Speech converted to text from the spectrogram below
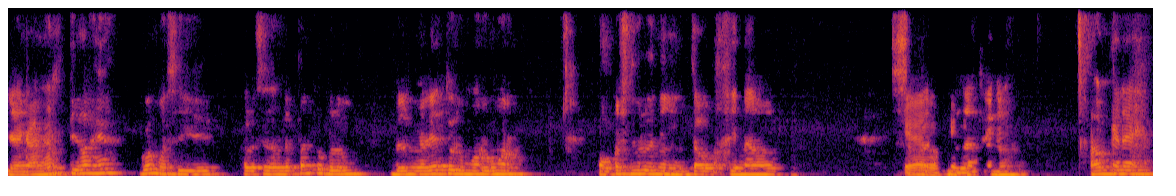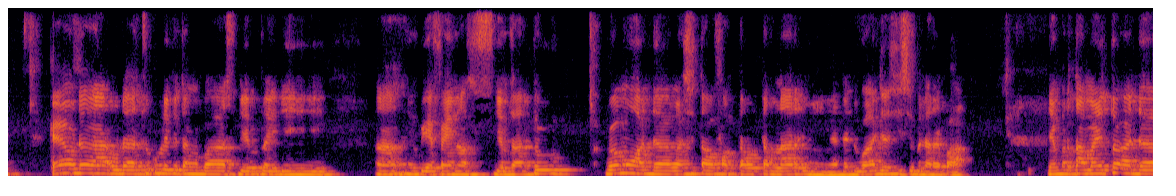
Ya nggak ngerti lah ya. Gue masih kalau season depan tuh belum belum ngeliat tuh rumor-rumor. Fokus dulu nih untuk final. Ya, oke. sebelas ini. Oke deh. Kayak udah udah cukup deh kita ngebahas gameplay di uh, NBA Finals game 1. Gue mau ada ngasih tahu fakta-fakta menarik nih. Ada dua aja sih sebenarnya Pak. Yang pertama itu ada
